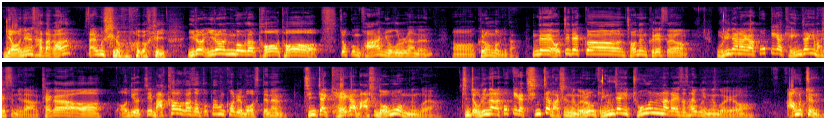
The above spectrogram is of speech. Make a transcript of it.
면을 사다가 삶으시고 이런 이런 거보다 더 더 조금 과한 요구를 하는 어, 그런 겁니다. 근데 어찌됐건 저는 그랬어요. 우리나라가 꽃게가 굉장히 맛있습니다. 제가 어, 디였지 마카오 가서 푸파홍 커리를 먹었을 때는 진짜 게가 맛이 너무 없는 거야. 진짜 우리나라 꽃게가 진짜 맛있는 거예요. 여러분 굉장히 좋은 나라에서 살고 있는 거예요. 아무튼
